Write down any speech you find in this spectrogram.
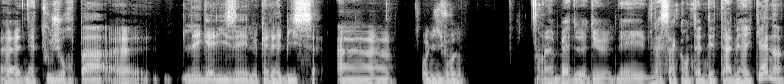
euh, n'a toujours pas légalisé le cannabis au niveau ben, de, de, la cinquantaine d'États américaines.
